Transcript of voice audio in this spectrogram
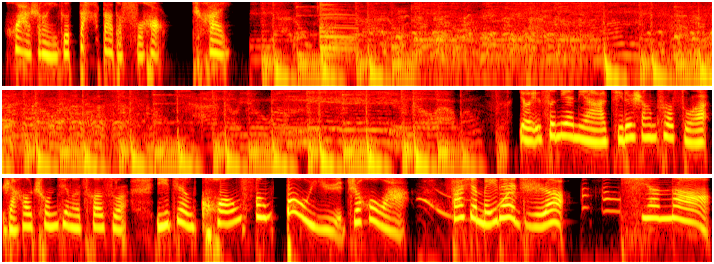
画上一个大大的符号“拆”。有一次，念念啊急着上厕所，然后冲进了厕所，一阵狂风暴雨之后啊，发现没带纸。天哪！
